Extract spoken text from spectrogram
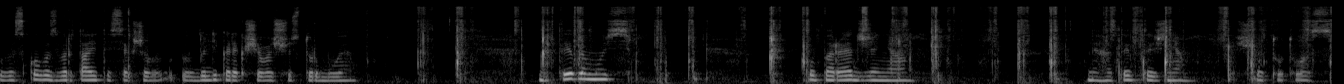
Обов'язково звертайтеся якщо, до лікаря, якщо вас щось турбує. Дивимось попередження, негатив тижня. Що тут у вас?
